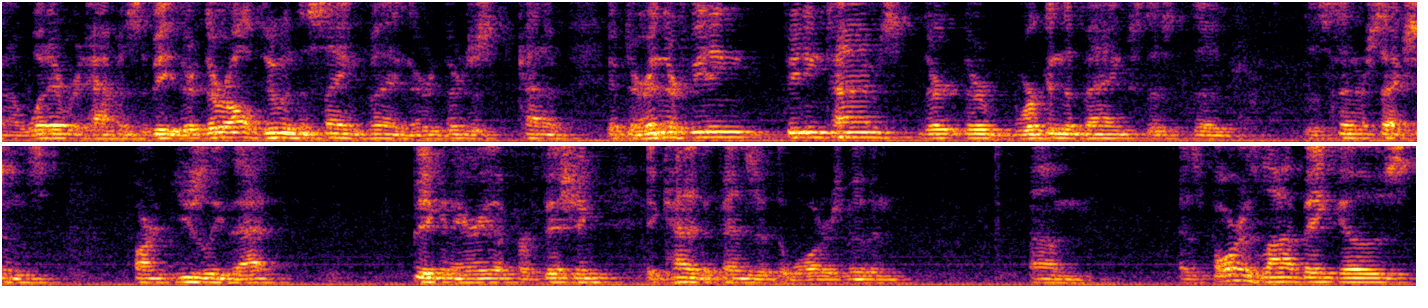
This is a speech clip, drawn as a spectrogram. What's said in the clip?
uh, whatever it happens to be. They're, they're all doing the same thing. They're, they're just kind of, if they're in their feeding, feeding times, they're, they're working the banks, the, the, the center sections aren't usually that big an area for fishing. It kind of depends if the water's moving. Um, as far as live bait goes,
